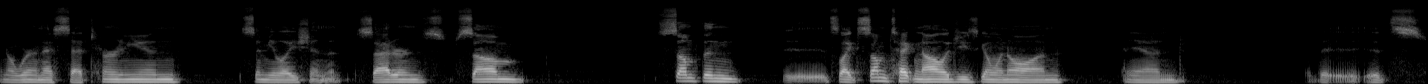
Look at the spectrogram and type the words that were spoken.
you know, we're in a Saturnian simulation. Saturn's some something it's like some technology's going on and it's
